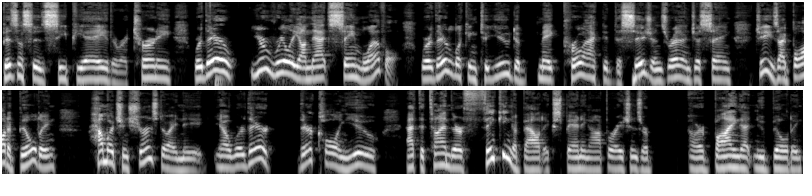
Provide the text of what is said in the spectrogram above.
business's CPA, their attorney, where they're you're really on that same level where they're looking to you to make proactive decisions rather than just saying, geez, I bought a building. How much insurance do I need? You know, where they're they're calling you at the time they're thinking about expanding operations or or buying that new building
